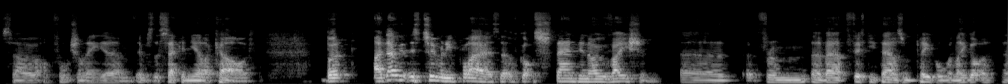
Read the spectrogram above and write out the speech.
So unfortunately, um, it was the second yellow card. But I don't think there's too many players that have got standing ovation uh, from about 50,000 people when they got a,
